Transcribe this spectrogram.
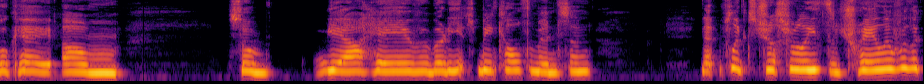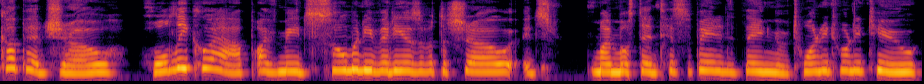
Okay, um, so yeah, hey everybody, it's me, Calvin Benson. Netflix just released a trailer for the Cuphead show. Holy crap, I've made so many videos about the show. It's my most anticipated thing of 2022.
